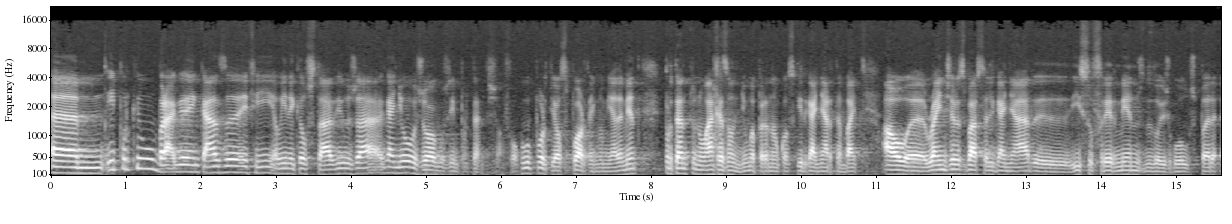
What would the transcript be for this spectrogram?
um, e porque o Braga em casa, enfim, ali naquele estádio, já ganhou jogos importantes ao Fogo do Porto e ao Sporting, nomeadamente, portanto não há razão nenhuma para não conseguir ganhar também ao uh, Rangers, basta-lhe ganhar uh, e sofrer menos de dois golos para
